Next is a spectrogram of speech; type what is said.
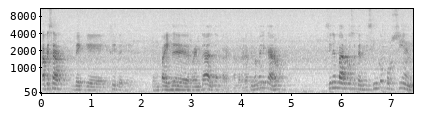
a pesar de que existe un país de renta alta para estándares latinoamericanos, sin embargo, 75%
